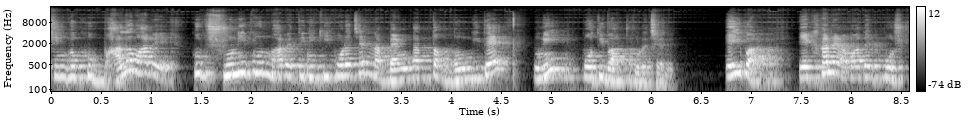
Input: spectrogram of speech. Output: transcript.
সিংহ খুব ভালোভাবে, খুব সুনিপুণভাবে তিনি কি করেছেন না, ব্যঙ্গাত্মক ভঙ্গিতে উনি প্রতিবাদ করেছেন। এইবার, এখানে আমাদের প্রশ্ন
